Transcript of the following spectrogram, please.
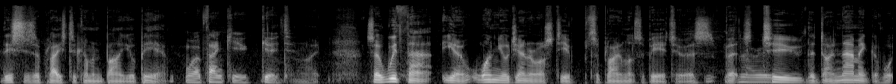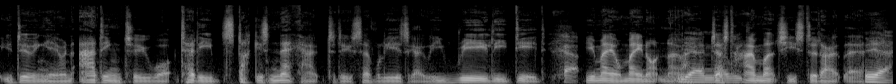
This is a place to come and buy your beer. Well, thank you. Good. Right. So with that, you know, one, your generosity of supplying lots of beer to us, but No, really. two, the dynamic of what you're doing here and adding to what Teddy stuck his neck out to do several years ago. He really did. Yeah. You may or may not know Yeah, just we how much he stood out there. Yeah.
